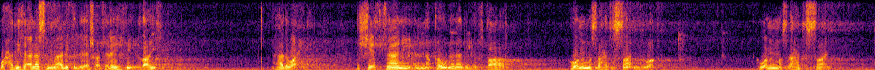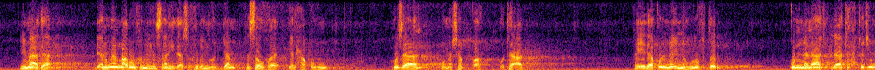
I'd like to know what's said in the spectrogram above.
وحديث أنس بن مالك الذي أشرت إليه ضعيف. هذا واحد. الشيء الثاني أن قولنا بالإفطار هو من مصلحة الصائم في الواقع. هو من مصلحة الصائم. لماذا؟ لأنه من المعروف أن الإنسان إذا سحب منه الدم فسوف يلحقه هزال ومشقة وتعب. فإذا قلنا إنه يفطر قلنا لا لا تحتجم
